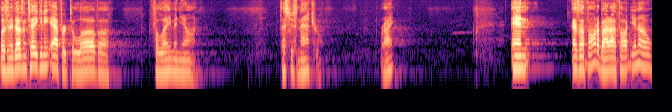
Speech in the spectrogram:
Listen, it doesn't take any effort to love a filet mignon. That's just natural, right? And as I thought about it, I thought, you know,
